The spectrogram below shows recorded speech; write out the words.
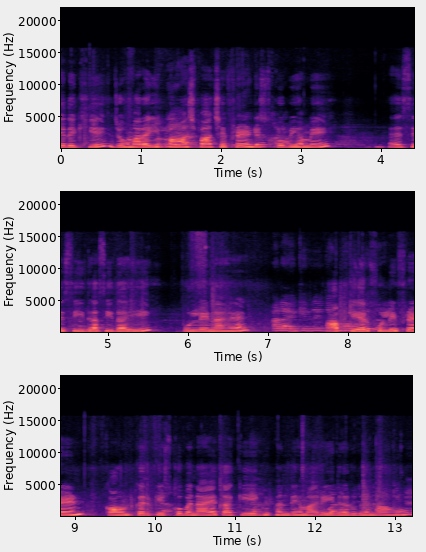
ये देखिए, जो हमारा ये पाँच पाँच है फ्रेंड इसको भी हमें ऐसे सीधा सीधा ही बुन लेना है। आप केयरफुली फ्रेंड काउंट करके इसको बनाएँ ताकि एक भी फंदे हमारे इधर उधर ना हो।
